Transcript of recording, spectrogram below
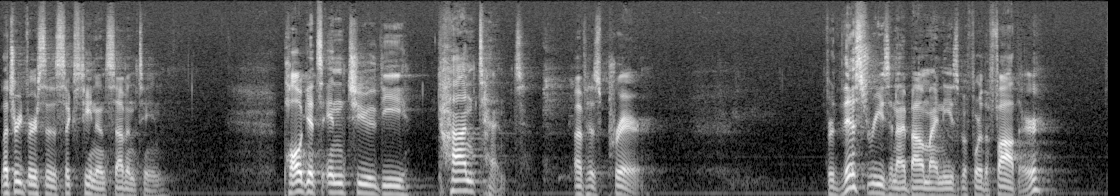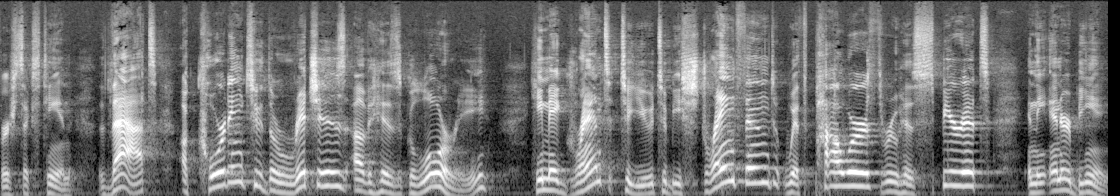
Let's read verses 16 and 17. Paul gets into the content of his prayer. For this reason I bow my knees before the Father, verse 16, that according to the riches of his glory, he may grant to you to be strengthened with power through his Spirit in the inner being,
